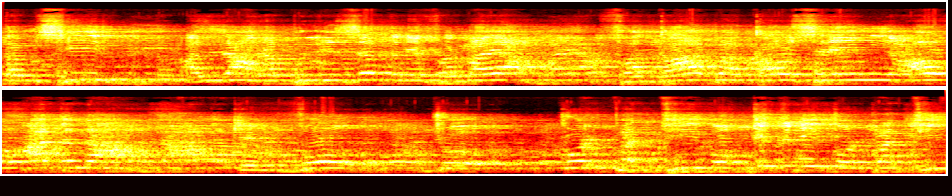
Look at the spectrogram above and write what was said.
تمثیل اللہ رب العزت نے فرمایا، فقاب قوسینی او ادنا کہ وہ جو قربت تھی، وہ کتنی قربت تھی،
